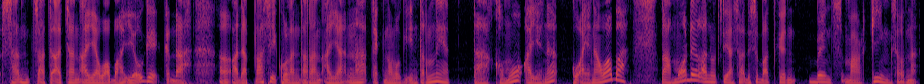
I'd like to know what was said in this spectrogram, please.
sancata acan ayah wabah yoge kedah eh, adaptasi ku lantaran ayana teknologi internet. Tak komo ayana ku ayana wabahtah model anu tiasa disebatkan benchmarking sauna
